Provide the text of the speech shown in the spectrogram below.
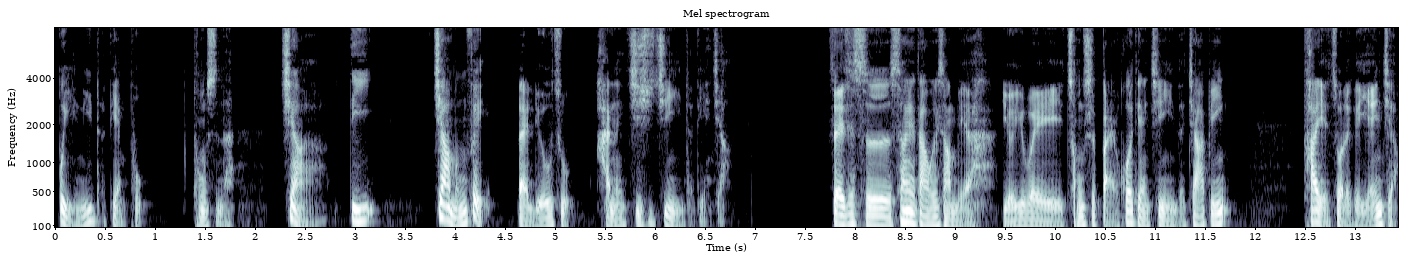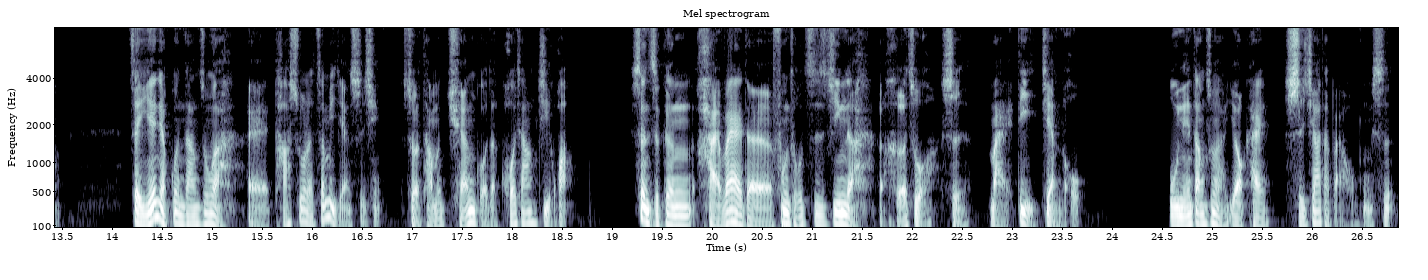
不盈利的店铺，同时呢，降低加盟费来留住还能继续经营的店家。在这次商业大会上面啊，有一位从事百货店经营的嘉宾，他也做了一个演讲。在演讲过程当中啊，哎，他说了这么一件事情：说他们全国的扩张计划，甚至跟海外的风投资金呢合作，是买地建楼。五年当中啊，要开十家的百货公司。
